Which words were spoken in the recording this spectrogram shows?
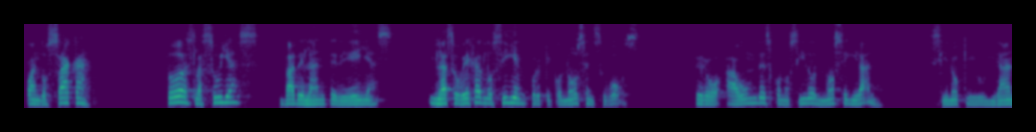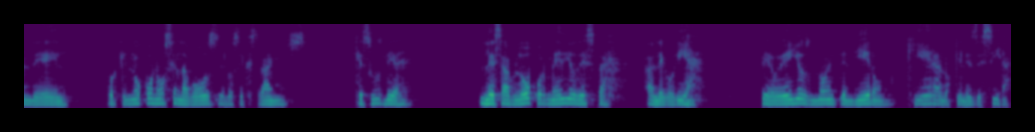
cuando saca todas las suyas, va delante de ellas, y las ovejas lo siguen porque conocen su voz, pero a un desconocido no seguirán, sino que huirán de él, porque no conocen la voz de los extraños. Jesús le les habló por medio de esta alegoría, pero ellos no entendieron qué era lo que les decía.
